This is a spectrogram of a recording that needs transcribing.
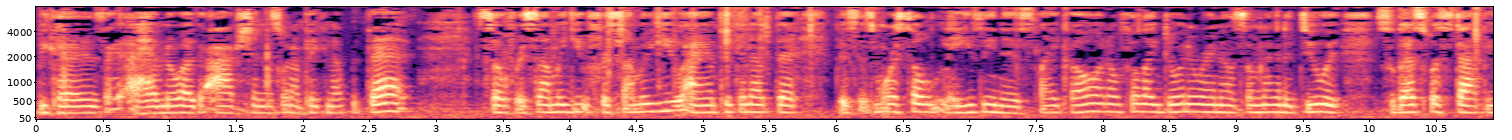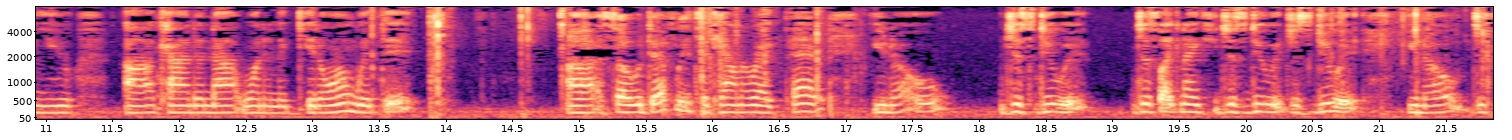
because I have no other option. That's what I'm picking up with that. So for some of you, for some of you, I am picking up that this is more so laziness. Like, oh, I don't feel like doing it right now, so I'm not going to do it. So that's what's stopping you uh, kind of not wanting to get on with it. Uh, so definitely to counteract that, you know, just do it. Just like Nike, just do it, just do it. You know, just,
